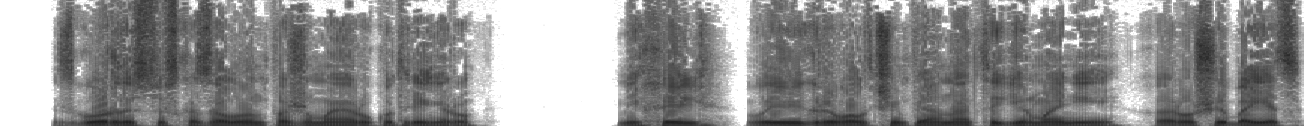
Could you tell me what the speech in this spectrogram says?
— с гордостью сказал он, пожимая руку тренеру. «Михель выигрывал чемпионаты Германии, хороший боец».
